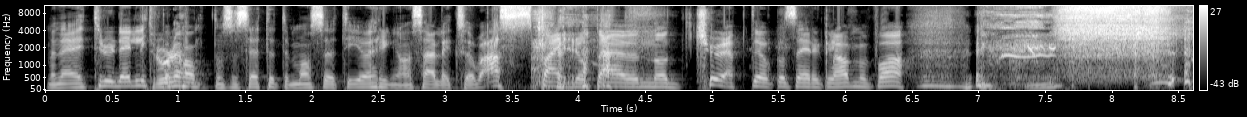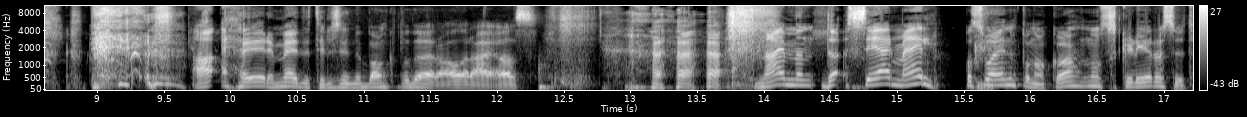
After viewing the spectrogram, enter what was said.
men jeg tror det er litt Tror på det. kanten å sette til masse tiåringer og si liksom «Ah, Sperr opp øynene og kjøp det dere ser reklame på! ja, jeg hører Medietilsynet banke på døra allerede, altså. Nei, men da, ser mail, og så var jeg inne på noe. Nå sklir oss ut,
